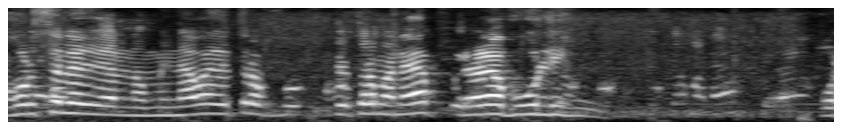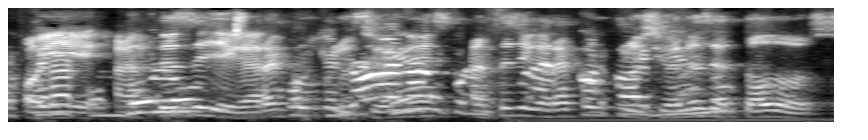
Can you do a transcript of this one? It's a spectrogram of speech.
Mejor se le denominaba de otra, de otra manera, pero era bullying. Porque Oye, antes de llegar a no conclusiones, antes de llegar a conclusiones de todos,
